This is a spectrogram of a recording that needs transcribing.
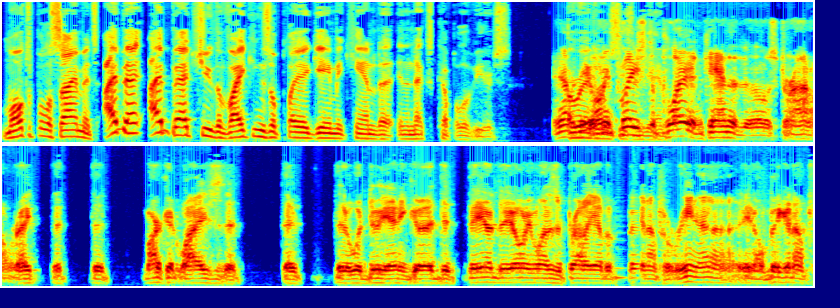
multiple assignments. I bet I bet you the Vikings will play a game in Canada in the next couple of years. Yeah, the only season place to play in Canada though is Toronto, right? That that market wise that that that it would do you any good. That they are the only ones that probably have a big enough arena, you know, big enough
